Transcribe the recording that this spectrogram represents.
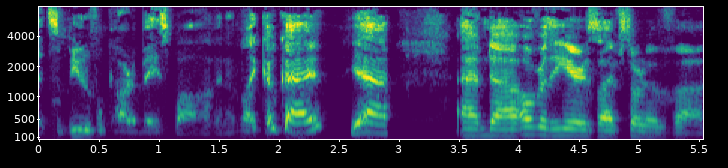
It's a beautiful part of baseball." And I'm like, "Okay, yeah." And uh, over the years, I've sort of uh,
